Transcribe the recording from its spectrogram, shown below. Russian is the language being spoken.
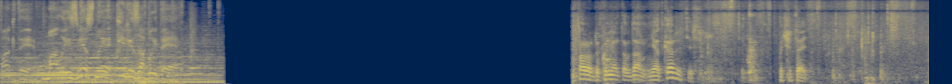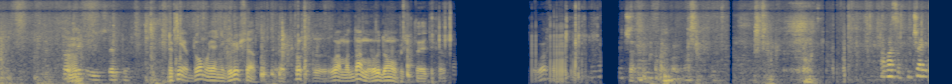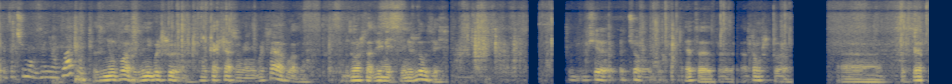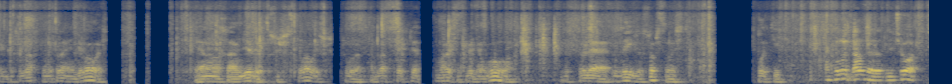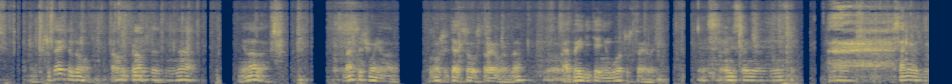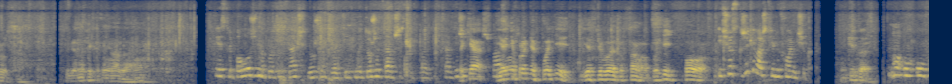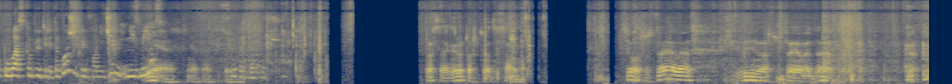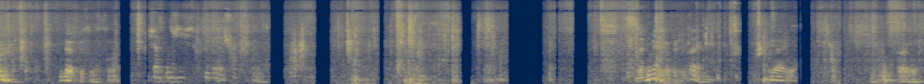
Факты малоизвестные или забытые. Пару документов дам, не откажетесь? Почитать. Так нет, дома я не говорю сейчас. Я просто вам отдам, и вы дома почитаете, хорошо? Согласны? Сейчас. А вас отключали-то почему? За неуплату? За неуплату, за небольшую. Вот как сейчас у меня небольшая оплата. Потому что три месяца не жил здесь. Вообще о чем Это, это о том, что э, предприятие государства никуда не девалось. И оно на самом деле существовало и существует. На 25 лет морочит людям голову, заставляя за их же собственность платить. Так ну нам-то для чего? Читайте дома. Там Нам, никто- нам-то это не надо. Не надо? Знаешь, почему не надо? Потому что тебя все устраивает, да? А твоих детей не будут устраивать. Они сами разберутся. Сами разберутся. Тебе нафиг это не надо, а? Если положено платить, значит нужно платить. Мы тоже так же платим. Так, я, я не против платить. Если вы это самое, платить по... Еще скажите ваш телефончик. Никита. Ну, у, у- у вас в компьютере такой же телефон, ничем не изменился? Нет, нет, нет. Все тогда хорошо. Просто я говорю то, что это самое. Все вас устраивает, жизнь вас устраивает, да? Где отписываться? Сейчас, подождите секунду, я еще. Нажми, почитай. Да, нет. Вот так вот.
